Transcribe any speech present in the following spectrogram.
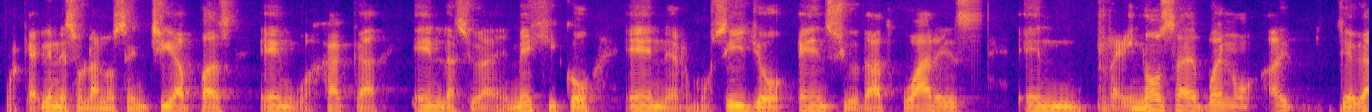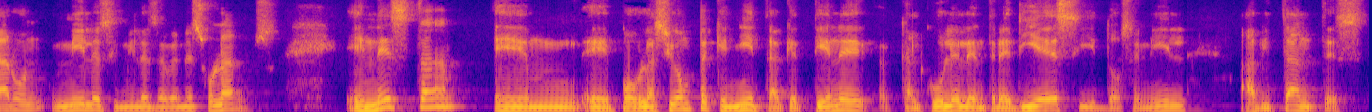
porque hay venezolanos en Chiapas, en Oaxaca, en la Ciudad de México, en Hermosillo, en Ciudad Juárez, en Reynosa, bueno, llegaron miles y miles de venezolanos. En esta em, eh, población pequeñita que tiene, calcúlele, entre 10 y 12 mil habitantes,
